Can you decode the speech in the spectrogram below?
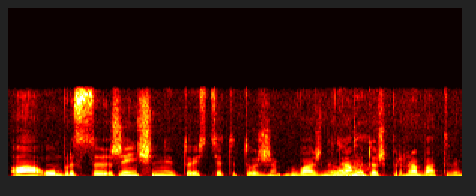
а, образ женщины, то есть это тоже важно, ну, да, да, мы тоже прорабатываем.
